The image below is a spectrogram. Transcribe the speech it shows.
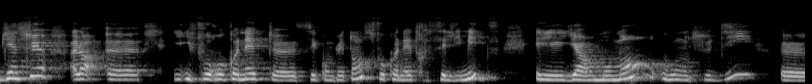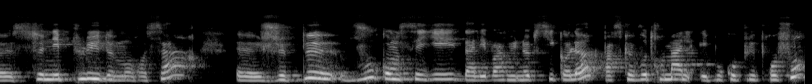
Bien sûr. Alors, euh, il faut reconnaître euh, ses compétences, il faut connaître ses limites. Et il y a un moment où on se dit, euh, ce n'est plus de mon ressort, je peux vous conseiller d'aller voir une psychologue parce que votre mal est beaucoup plus profond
